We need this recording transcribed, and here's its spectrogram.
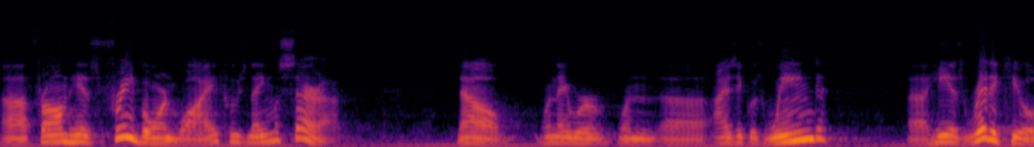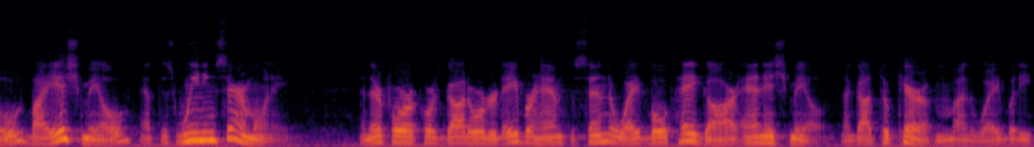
uh, from his freeborn wife, whose name was Sarah. Now, when they were when uh, Isaac was weaned, uh, he is ridiculed by Ishmael at this weaning ceremony. And therefore, of course, God ordered Abraham to send away both Hagar and Ishmael. Now, God took care of them, by the way, but he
